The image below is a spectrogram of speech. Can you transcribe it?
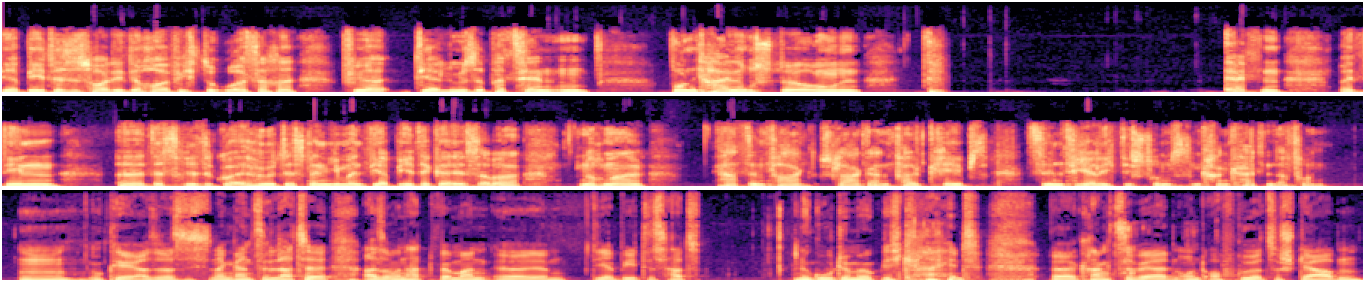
Diabetes ist heute die häufigste Ursache für Dialysepatienten, Wundheilungsstörungen, bei denen äh, das Risiko erhöht ist, wenn jemand Diabetiker ist. Aber nochmal, Herzinfarkt, Schlaganfall, Krebs sind sicherlich die schlimmsten Krankheiten davon. Mhm, okay, also das ist eine ganze Latte. Also man hat, wenn man äh, Diabetes hat, eine gute Möglichkeit, äh, krank zu werden und auch früher zu sterben.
